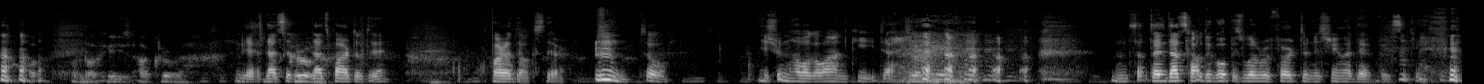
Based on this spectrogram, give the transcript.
Although he's Akrura. Yeah, that's a, that's part of the paradox there. so, Nishrim Bhagavan ki jai. And mm, Sometimes that's how the gopis will refer to Nrsimhadev, basically.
